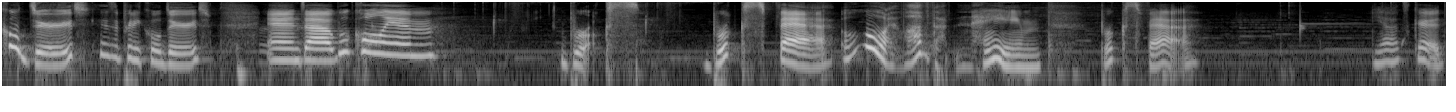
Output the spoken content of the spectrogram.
Cool dude. He's a pretty cool dude. And uh, we'll call him Brooks. Brooks Fair. Oh, I love that name. Brooks Fair. Yeah, that's good.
